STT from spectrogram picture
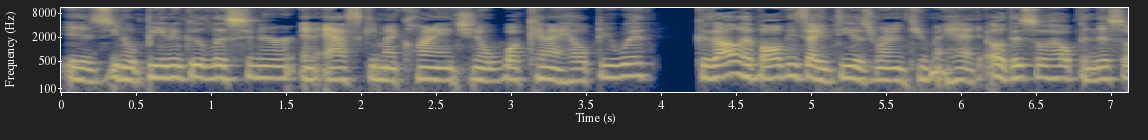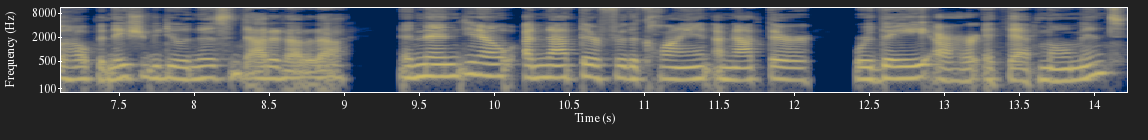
is, you know, being a good listener and asking my clients, you know, what can I help you with? Because I'll have all these ideas running through my head. Oh, this will help and this will help and they should be doing this and da da da da da. And then, you know, I'm not there for the client. I'm not there where they are at that moment.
